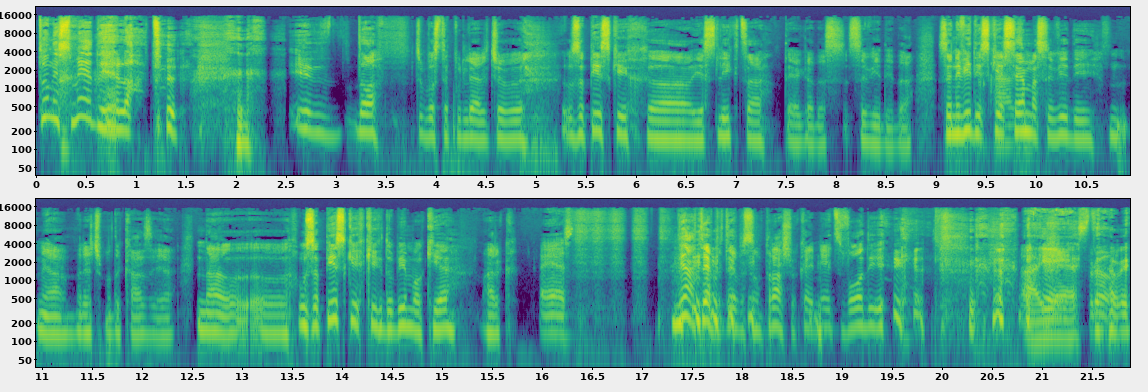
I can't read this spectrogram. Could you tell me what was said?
To ne sme delati. In, no, če boste pogledali, če v, v zapiskih uh, je slika tega, da se, se vidi, da se ne vidi, s kje Dokazi. sem, a se vidi, ja, rečemo, dokazi. Ja. Na, uh, v zapiskih, ki jih dobimo, kje, Mark. A jaz. Ja, tebe, tebe sem vprašal, kaj nec vodi. A Okej, je, prav. prav je,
